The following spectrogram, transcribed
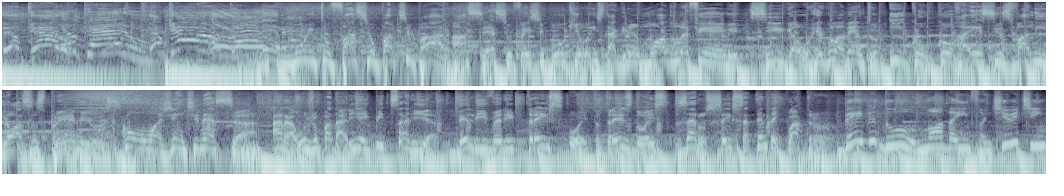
Eu quero! Eu quero! Eu quero! É muito fácil participar. Acesse o Facebook ou Instagram Módulo FM, siga o regulamento e concorra a esses valiosos prêmios. Com a gente nessa. Araújo Padaria e Pizzaria. Delivery 3832 0674. Baby Du, moda infantil e teen,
